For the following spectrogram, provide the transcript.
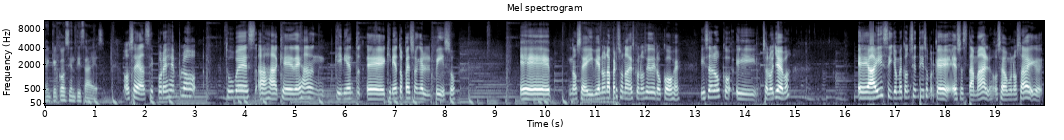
¿En qué concientiza eso? O sea, si por ejemplo tú ves ajá, que dejan 500, eh, 500 pesos en el piso, eh, no sé, y viene una persona desconocida y lo coge y se lo, co- y se lo lleva, eh, ahí sí yo me concientizo porque eso está mal. O sea, uno sabe,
